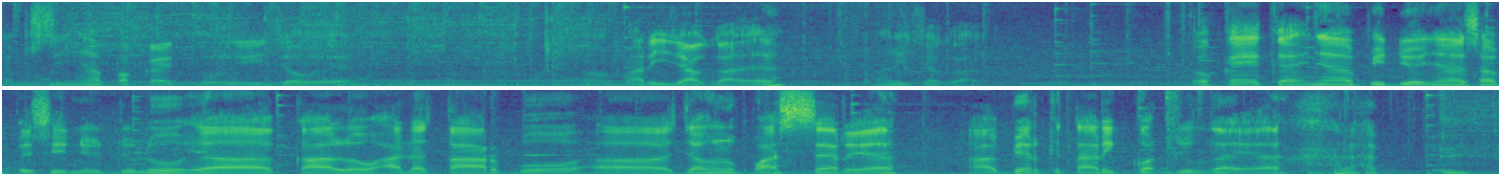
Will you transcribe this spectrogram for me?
ya pastinya pakai tool hijau ya. Oh, mari jagal ya. Mari jagal. Oke, kayaknya videonya sampai sini dulu ya. Kalau ada Tarbo, uh, jangan lupa share ya. Uh, biar kita record juga ya.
